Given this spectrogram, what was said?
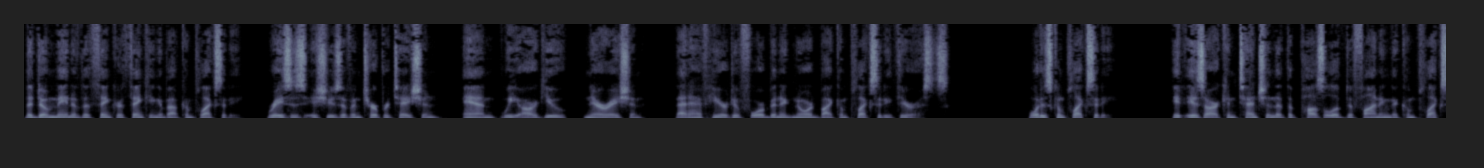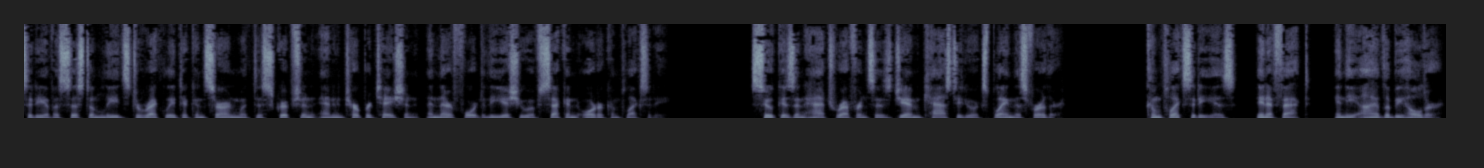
the domain of the thinker thinking about complexity, raises issues of interpretation, and, we argue, narration, that have heretofore been ignored by complexity theorists. What is complexity? It is our contention that the puzzle of defining the complexity of a system leads directly to concern with description and interpretation and therefore to the issue of second order complexity. Tsoukas and Hatch references Jim Casti to explain this further. Complexity is, in effect, in the eye of the beholder,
